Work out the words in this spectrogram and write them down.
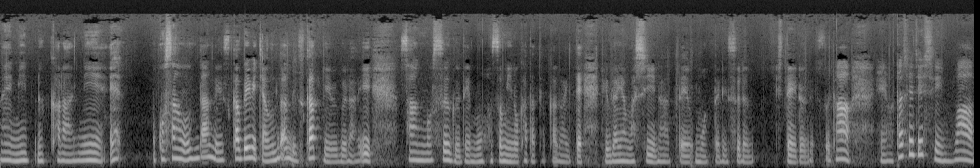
うね見るからにえお子さん産んだんですか？ベビーちゃん産んだんですか？っていうぐらい産後すぐでも細身の方とかがいて羨ましいなって思ったりするしているんですが、え、私自身は、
